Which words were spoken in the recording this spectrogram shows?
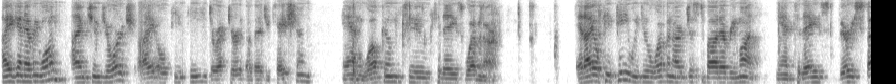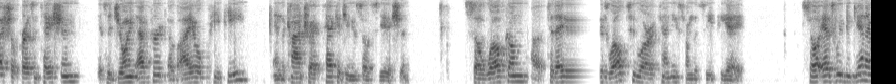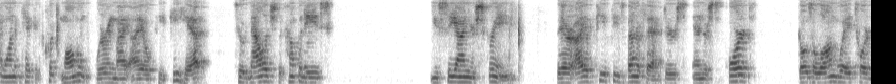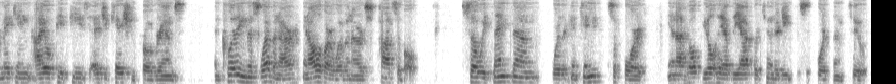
Hi again, everyone. I'm Jim George, IOPP Director of Education, and welcome to today's webinar. At IOPP, we do a webinar just about every month, and today's very special presentation is a joint effort of IOPP and the Contract Packaging Association. So welcome uh, today as well to our attendees from the CPA. So as we begin, I want to take a quick moment wearing my IOPP hat to acknowledge the companies you see on your screen. They're IOPP's benefactors, and their support goes a long way toward making IOPP's education programs, including this webinar and all of our webinars, possible. So we thank them for their continued support, and I hope you'll have the opportunity to support them too.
